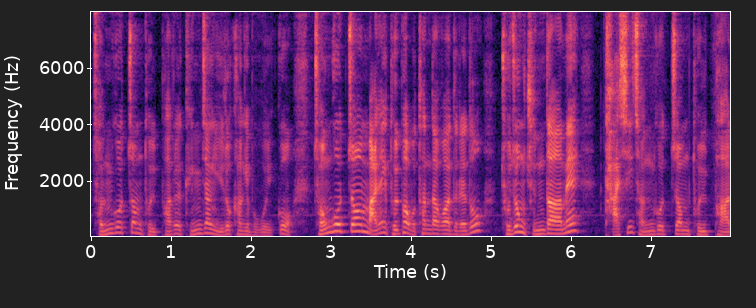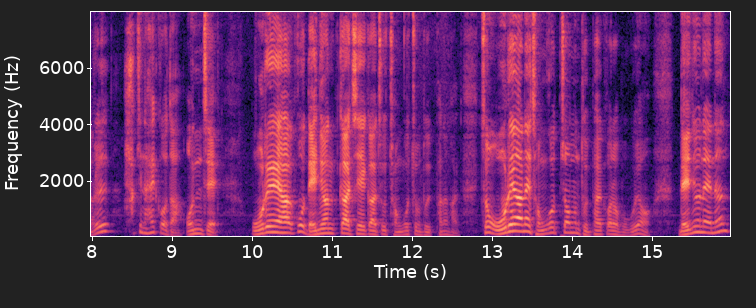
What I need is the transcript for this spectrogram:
전고점 돌파를 굉장히 유력하게 보고 있고 전고점 만약에 돌파 못 한다고 하더라도 조정 준 다음에 다시 전고점 돌파를 하긴 할 거다. 언제? 올해 하고 내년까지 해가지고 전고점 돌파는 가. 저 올해 안에 전고점은 돌파할 거라 보고요. 내년에는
